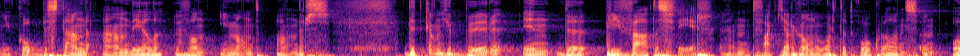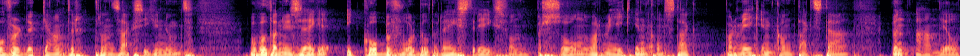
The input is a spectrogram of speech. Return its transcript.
je koopt bestaande aandelen van iemand anders. Dit kan gebeuren in de private sfeer. En het vakjargon wordt het ook wel eens een over-the-counter transactie genoemd. Wat wil dat nu zeggen? Ik koop bijvoorbeeld rechtstreeks van een persoon waarmee ik in contact, waarmee ik in contact sta een aandeel.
